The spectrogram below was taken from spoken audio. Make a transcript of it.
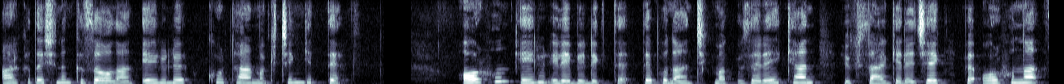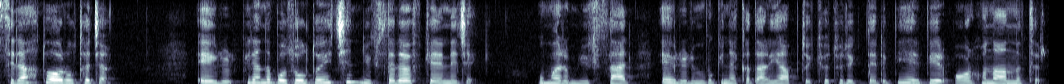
arkadaşının kızı olan Eylül'ü kurtarmak için gitti. Orhun Eylül ile birlikte depodan çıkmak üzereyken Yüksel gelecek ve Orhun'a silah doğrultacak. Eylül planı bozulduğu için Yüksel'e öfkelenecek. Umarım Yüksel Eylül'ün bugüne kadar yaptığı kötülükleri bir bir Orhun'a anlatır.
